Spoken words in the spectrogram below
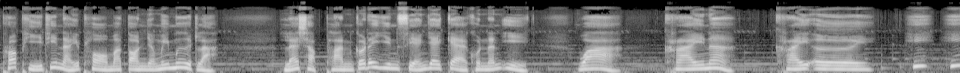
เพราะผีที่ไหนโผล่มาตอนยังไม่มืดล่ะ และฉับพลันก็ได้ยินเสียงยายแก่คนนั้นอีก ว่า ใครน่ะ ใครเอ่ยฮิฮิ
